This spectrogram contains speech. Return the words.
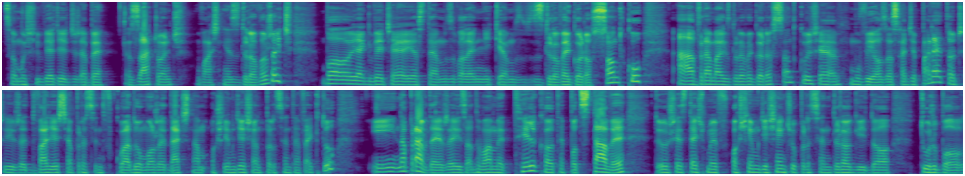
co musi wiedzieć, żeby zacząć właśnie zdrowo żyć, bo jak wiecie, jestem zwolennikiem zdrowego rozsądku, a w ramach zdrowego rozsądku się mówi o zasadzie Pareto, czyli że 20% wkładu może dać nam 80% efektu. I naprawdę, jeżeli zadbamy tylko te podstawy, to już jesteśmy w 80% drogi do turbo,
